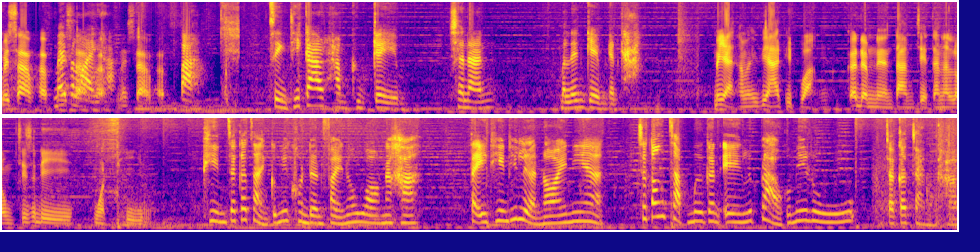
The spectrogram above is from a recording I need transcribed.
ไม่ทราบครับไม่เป็นไรทาบค่ะ ไม่ทราบครับ ป่ะ สิ่งที่ก้าวทำคือเกม ฉะนั้นมาเล่นเกมกันค่ะ ไม่อยากทำให้พี่อาร์ตผิดหวัง ก็ดำเนินตามเจตนารมณ์ทฤษฎีหมวดทีม ทีมจักรจันทร์ก็มีคนเดินไฟนอลวอล์กนะคะ แต่อีทีมที่เหลือน้อยเนี่ย จะต้องจับมือกันเองหรือเปล่าก็ไม่รู้ จักรจันทร์คะ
